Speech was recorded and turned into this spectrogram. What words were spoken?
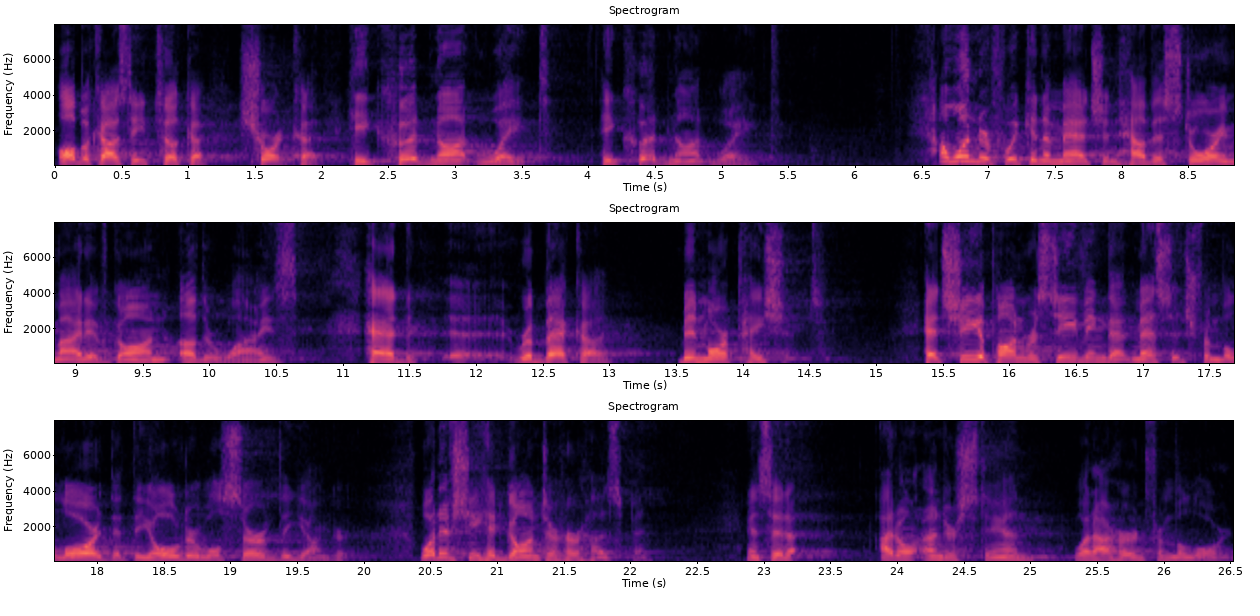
All because he took a shortcut. He could not wait. He could not wait. I wonder if we can imagine how this story might have gone otherwise had uh, Rebecca been more patient had she, upon receiving that message from the Lord that the older will serve the younger, what if she had gone to her husband and said, I don't understand what I heard from the Lord,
